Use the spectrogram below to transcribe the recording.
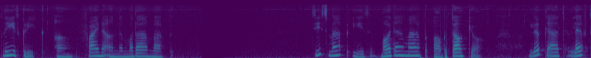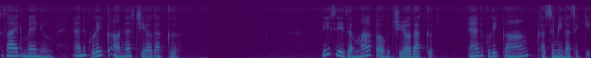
Please click on Find on the modern map. This map is modern map of Tokyo. Look at left side menu and click on the Chiyodaku. This is a map of Chiyodaku and click on Kasumigaseki.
